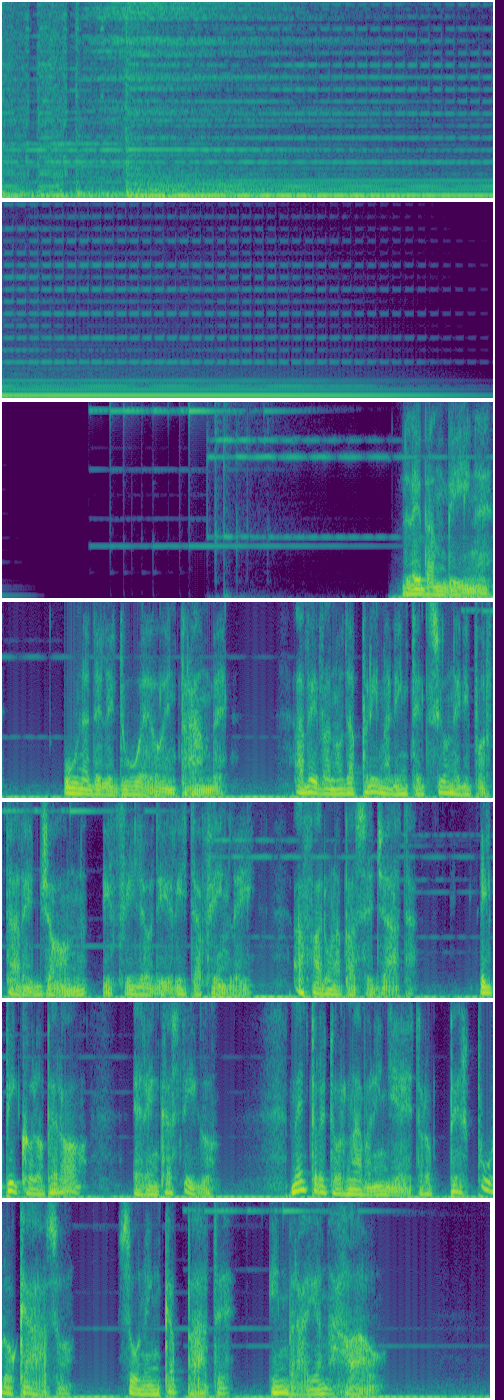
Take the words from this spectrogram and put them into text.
Le bambine, una delle due o entrambe, avevano dapprima l'intenzione di portare John, il figlio di Rita Finlay, a fare una passeggiata. Il piccolo però era in castigo. Mentre tornavano indietro, per puro caso, sono incappate in Brian Howe.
